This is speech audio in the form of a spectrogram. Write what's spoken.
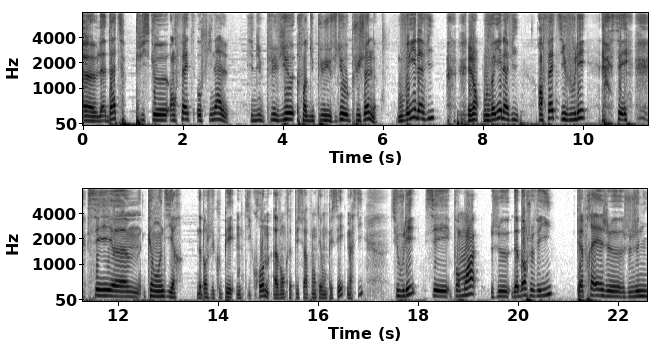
euh, la date. Puisque en fait, au final, c'est du plus vieux, enfin du plus vieux au plus jeune. Vous voyez la vie? Les gens, vous voyez la vie En fait, si vous voulez, c'est... C'est... Euh, comment dire? D'abord, je vais couper mon petit chrome avant que ça puisse faire planter mon PC. Merci. Si vous voulez, c'est... Pour moi, je... D'abord, je vieillis. Puis après, je, je.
